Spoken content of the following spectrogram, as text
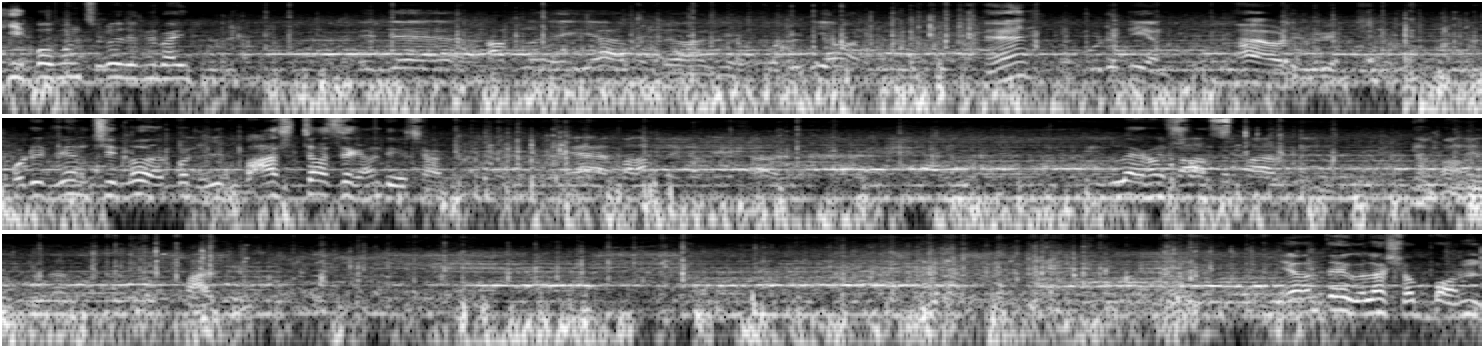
কি ভবন ছিল জানি ভাই? এই যে আপনার ইয়া অডিটিয়াম হ্যাঁ অডিটিয়াম হ্যাঁ অডিটোরিয়াম অডিটোরিয়াম ছিল এরপর বাসটা সেখান থেকে ছাড়। হ্যাঁ বাস এখানে এগুলো এখন বাস পার্কিং পার্কিং এখন তো এগুলো সব বন্ধ।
